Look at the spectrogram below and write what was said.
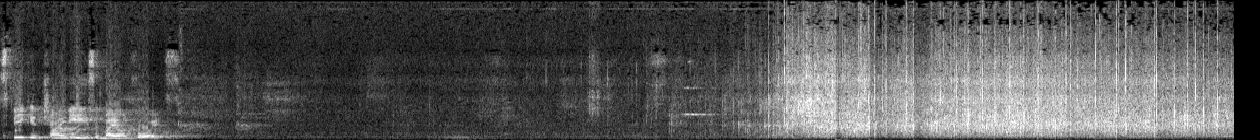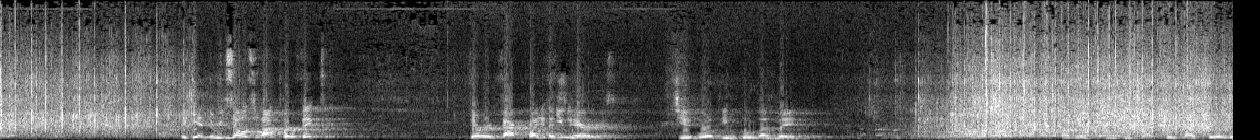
speak in Chinese in my own voice. Again, the results are not perfect. There are, in fact, quite a few errors. 结果并不完美。他们提出反复反错误，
